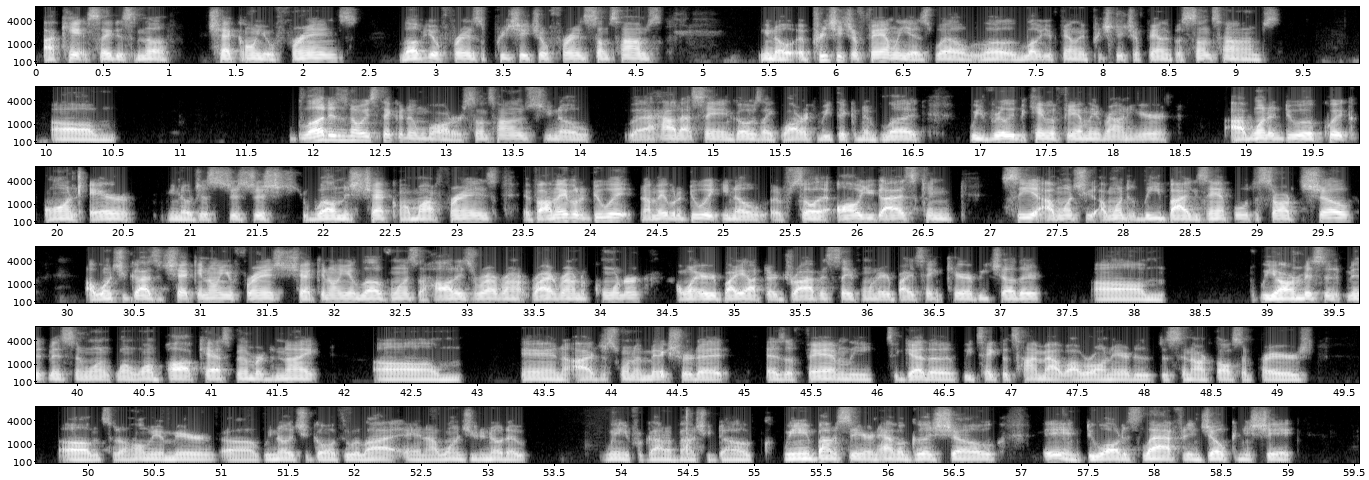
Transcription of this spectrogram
I can't say this enough. Check on your friends, love your friends, appreciate your friends. Sometimes, you know, appreciate your family as well. Love, love your family, appreciate your family. But sometimes, um, blood isn't always thicker than water. Sometimes, you know, how that saying goes, like water can be thicker than blood. We really became a family around here. I want to do a quick on air, you know, just just just wellness check on my friends. If I'm able to do it, I'm able to do it, you know, so that all you guys can see it. I want you, I want to lead by example to start the show. I want you guys to check in on your friends, check in on your loved ones. The holidays are right around, right around the corner. I want everybody out there driving safe. I want everybody taking care of each other. Um, we are missing mi- missing one, one, one podcast member tonight. Um, and I just want to make sure that as a family together, we take the time out while we're on air to, to send our thoughts and prayers um, to the homie Amr. Uh, we know that you're going through a lot, and I want you to know that we ain't forgot about you, dog. We ain't about to sit here and have a good show and do all this laughing and joking and shit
